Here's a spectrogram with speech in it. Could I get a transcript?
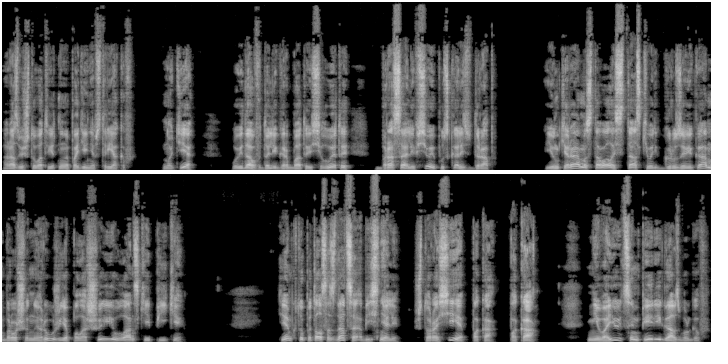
разве что в ответ на нападение австрияков. Но те, увидав вдали горбатые силуэты, бросали все и пускались в драп. Юнкерам оставалось стаскивать к грузовикам брошенные ружья, палаши, уланские пики. Тем, кто пытался сдаться, объясняли, что Россия пока, пока, не воюет с империей Габсбургов.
